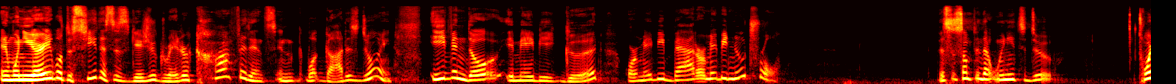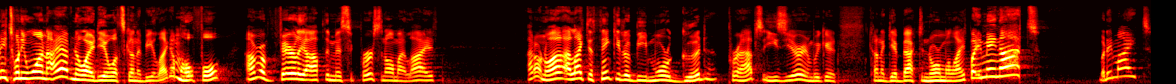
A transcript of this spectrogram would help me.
And when you're able to see this, this gives you greater confidence in what God is doing, even though it may be good or may be bad or may be neutral. This is something that we need to do. 2021, I have no idea what's going to be like. I'm hopeful. I'm a fairly optimistic person all my life. I don't know. I, I like to think it'll be more good, perhaps easier, and we could kind of get back to normal life. But it may not. But it might.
